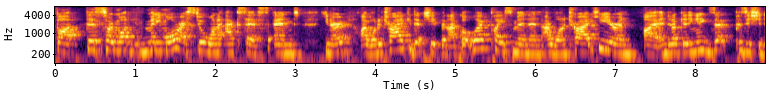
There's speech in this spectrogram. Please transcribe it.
but there's so many more I still want to access. And, you know, I want to try cadetship and I've got work placement and I want to try it here. And I ended up getting an exec position,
